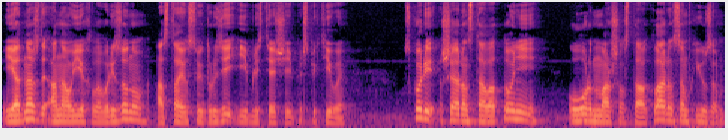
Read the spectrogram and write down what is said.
И однажды она уехала в Аризону, оставив своих друзей и блестящие перспективы. Вскоре Шерон стала Тони, Уоррен Маршалл стал Кларенсом Хьюзом.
